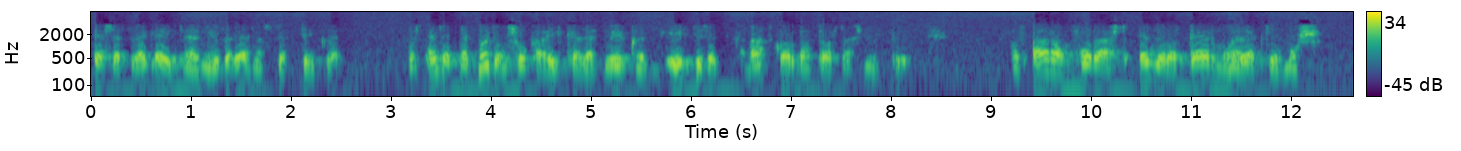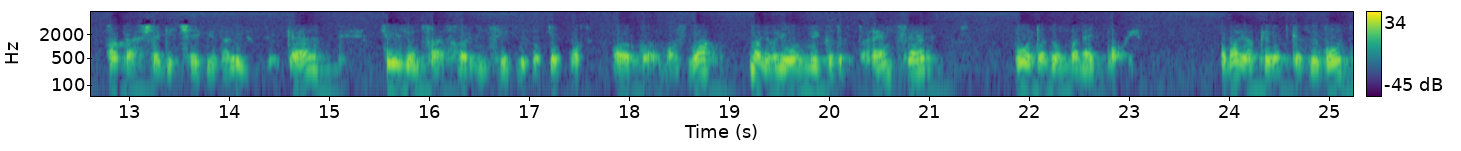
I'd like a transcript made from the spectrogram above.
esetleg ejtlernyővel eresztették le. Most ezeknek nagyon sokáig kellett működni, évtizedeken át karbantartás nélkül. Az áramforrást ezzel a termoelektromos hatás segítségével írték el, cézium 137 izotopot alkalmazva, nagyon jól működött a rendszer, volt azonban egy baj. A baj a következő volt,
